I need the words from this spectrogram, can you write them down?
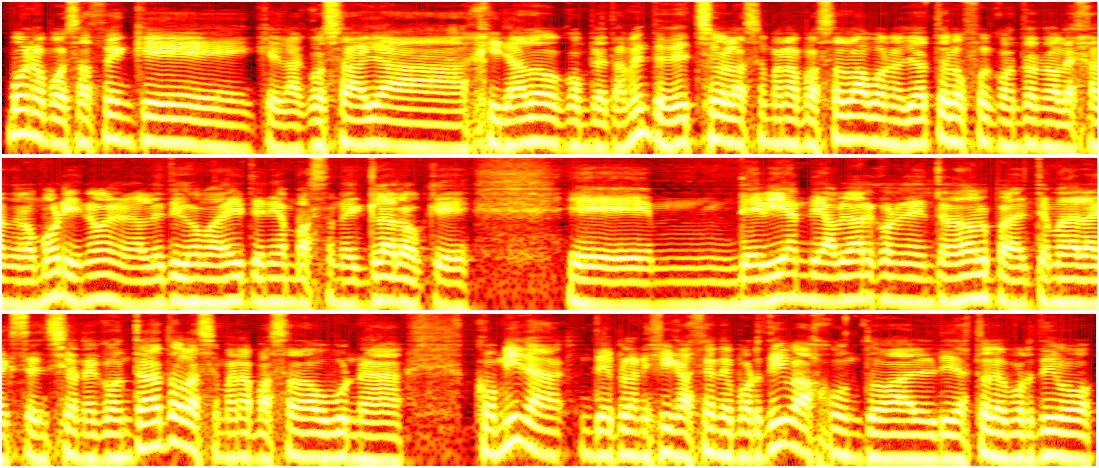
bueno, pues hacen que, que la cosa haya girado completamente. De hecho, la semana pasada, bueno, ya te lo fue contando Alejandro Mori, ¿no? En el Atlético de Madrid tenían bastante claro que eh, debían de hablar con el entrenador para el tema de la extensión de contrato. La semana pasada hubo una comida de planificación deportiva junto al director deportivo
